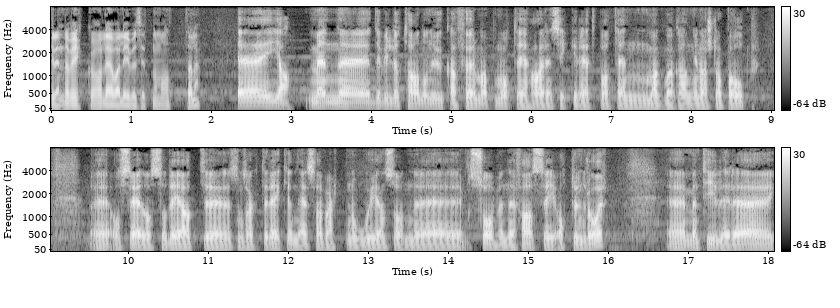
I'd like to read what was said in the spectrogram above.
Grindavik og leve livet sitt normalt, eller? Eh, ja, men eh, det vil jo ta noen uker før man på en måte har en sikkerhet på at den magmagangen har stoppa opp. Eh, og så er det også det at som sagt, Reikenes har vært nå i en sånn sovende fase i 800 år. Men tidligere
